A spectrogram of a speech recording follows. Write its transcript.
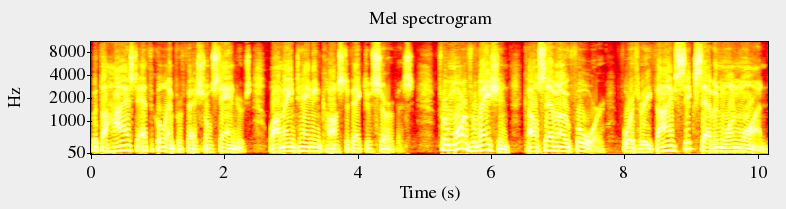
with the highest ethical and professional standards while maintaining cost-effective service. For more information, call 704 435 6711,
